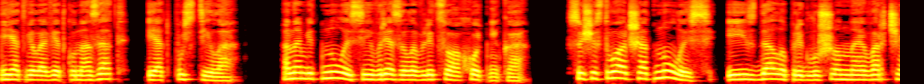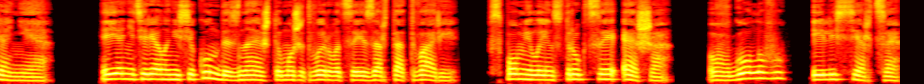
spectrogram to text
Я отвела ветку назад и отпустила. Она метнулась и врезала в лицо охотника. Существо отшатнулось и издало приглушенное ворчание. Я не теряла ни секунды, зная, что может вырваться изо рта твари. Вспомнила инструкции Эша. В голову или сердце.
